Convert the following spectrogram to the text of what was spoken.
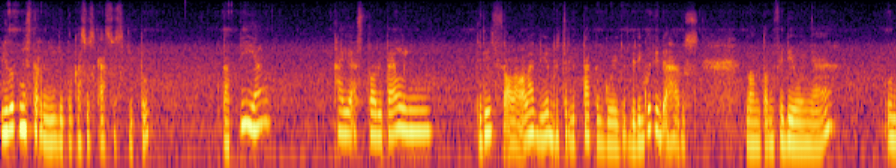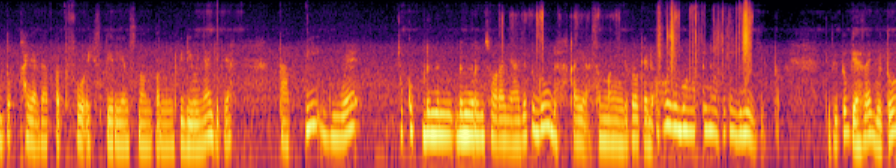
YouTube misteri gitu kasus-kasus gitu. Tapi yang kayak storytelling. Jadi seolah-olah dia bercerita ke gue gitu. Jadi gue tidak harus nonton videonya untuk kayak dapat full experience nonton videonya gitu ya. Tapi gue cukup dengan dengerin suaranya aja tuh gue udah kayak seneng gitu kayak oh ya gue ngerti nih maksudnya gini gitu. Jadi tuh biasanya gue tuh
